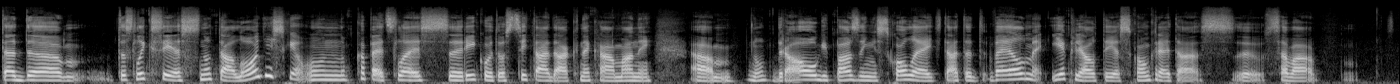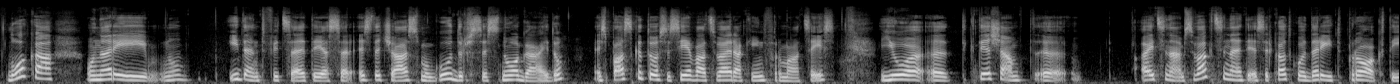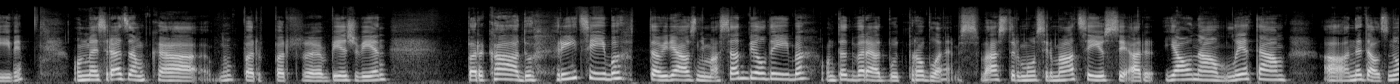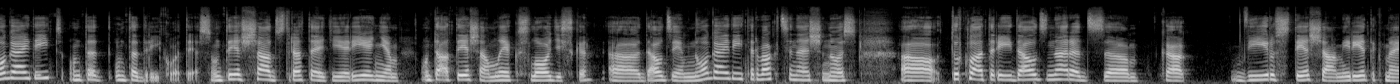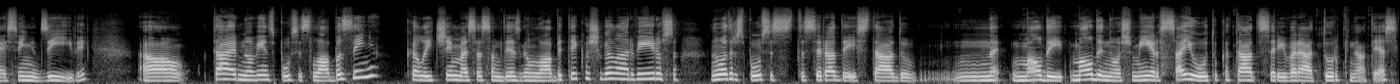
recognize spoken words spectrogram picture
tad um, tas liksies nu, tā loģiski. Kāpēc lai es rīkotos citādāk nekā mani um, nu, draugi, paziņas, kolēģi? Tā tad vēlme iekļauties konkrētās uh, savā lokā un arī nu, identificēties ar es taču esmu gudrs, es nogaidu es paskatos, es ievācu vairāk informācijas. Jo eh, tik tiešām eh, aicinājums vakcinēties ir kaut ko darīt proaktīvi. Un mēs redzam, ka nu, par, par eh, bieži vien par kādu rīcību tev ir jāuzņemas atbildība, un tad varētu būt problēmas. Vēsture mūs ir mācījusi ar jaunām lietām, uh, nedaudz nogaidīt un tad, un tad rīkoties. Un tieši šādu stratēģiju ir ieņem, un tā tiešām liekas loģiska uh, daudziem nogaidīt ar vakcinēšanos. Uh, turklāt arī daudz neredz, uh, ka vīrus tiešām ir ietekmējis viņu dzīvi. Uh, tā ir no vienas puses laba ziņa, ka līdz šim mēs esam diezgan labi tikuši galā ar vīrusu. No otras puses, tas ir radījis tādu ne, maldī, maldinošu miera sajūtu, ka tā tas arī varētu turpināties.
